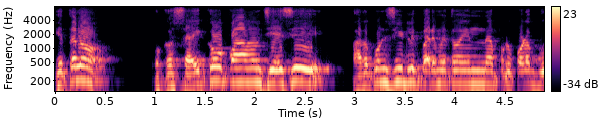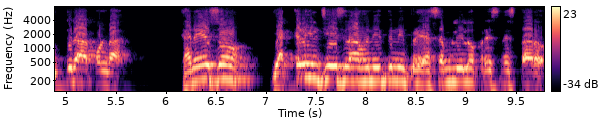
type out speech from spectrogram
ఇతను ఒక సైకో పాలన చేసి పదకొండు సీట్లకు పరిమితం అయినప్పుడు కూడా బుద్ధి రాకుండా కనీసం ఎక్కడ వీళ్ళు చేసిన అవినీతిని అసెంబ్లీలో ప్రశ్నిస్తారో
